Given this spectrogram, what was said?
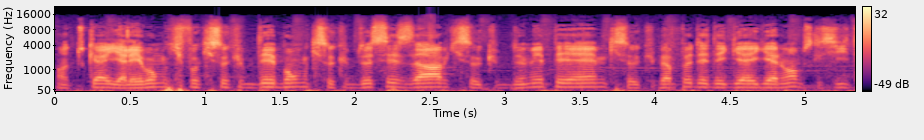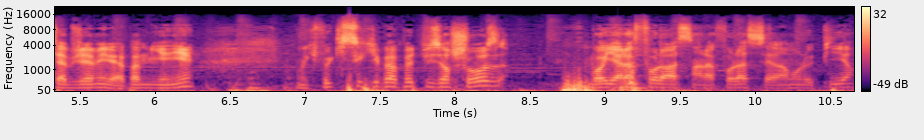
En tout cas, il y a les bombes qu'il faut qu'il s'occupe des bombes, qu'il s'occupe de ses arbres, qu'il s'occupe de mes PM, qu'il s'occupe un peu des dégâts également, parce que s'il tape jamais, il va pas me gagner. Donc il faut qu'il s'occupe un peu de plusieurs choses. Bon, il y a la Folas. Hein. La Folas, c'est vraiment le pire.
